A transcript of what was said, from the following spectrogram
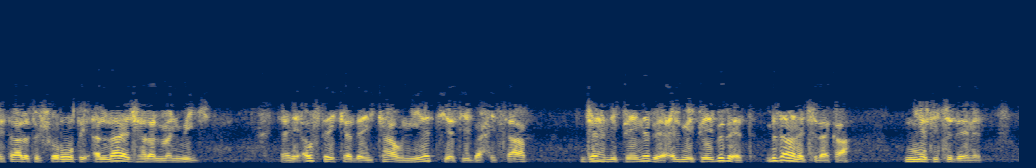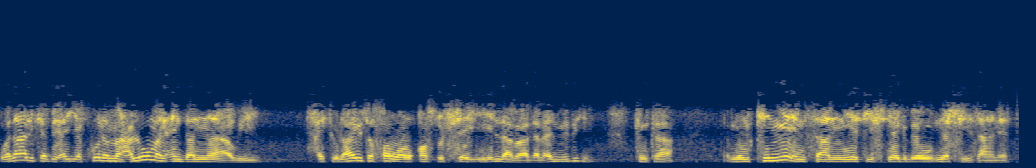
أي ثالث الشروط ألا يجهل المنوي. يعني أفتي كديكا ونيتيتي بحساب جهلي بين بعلمي بي ببيت بزانت لك نيتي تدينت. وذلك بأن يكون معلوما عند الناوي حيث لا يتصور قصد الشيء إلا بعد العلم به. كنك ممكن إنسان نيتي يشتاق به نفسي زانت.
